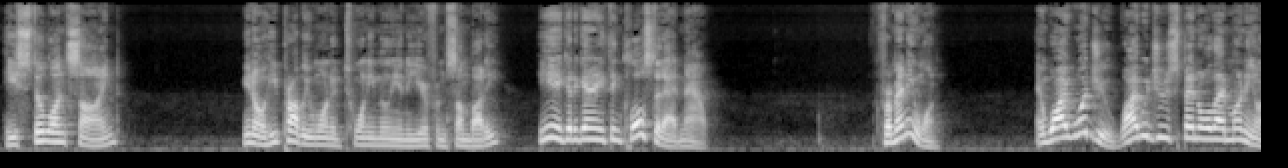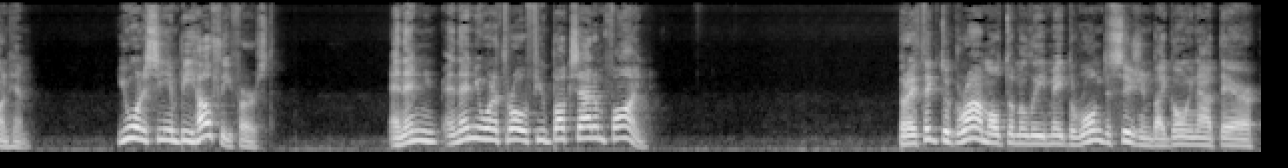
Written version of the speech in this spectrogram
He's still unsigned. You know, he probably wanted 20 million a year from somebody. He ain't going to get anything close to that now. From anyone. And why would you? Why would you spend all that money on him? You want to see him be healthy first and then and then you want to throw a few bucks at him, fine. But I think DeGrom ultimately made the wrong decision by going out there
